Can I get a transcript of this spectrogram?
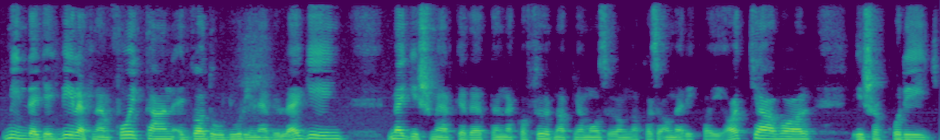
mindegy, egy véletlen folytán egy Gadó Gyuri nevű legény megismerkedett ennek a földnapja mozgalomnak az amerikai atyával, és akkor így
